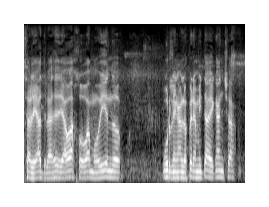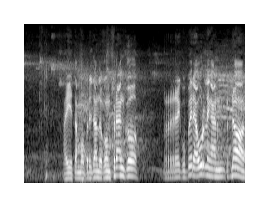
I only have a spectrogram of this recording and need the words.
Sale Atlas desde abajo, va moviendo. Hurlingham lo espera a mitad de cancha. Ahí estamos apretando con Franco. Recupera Hurlingham. No,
